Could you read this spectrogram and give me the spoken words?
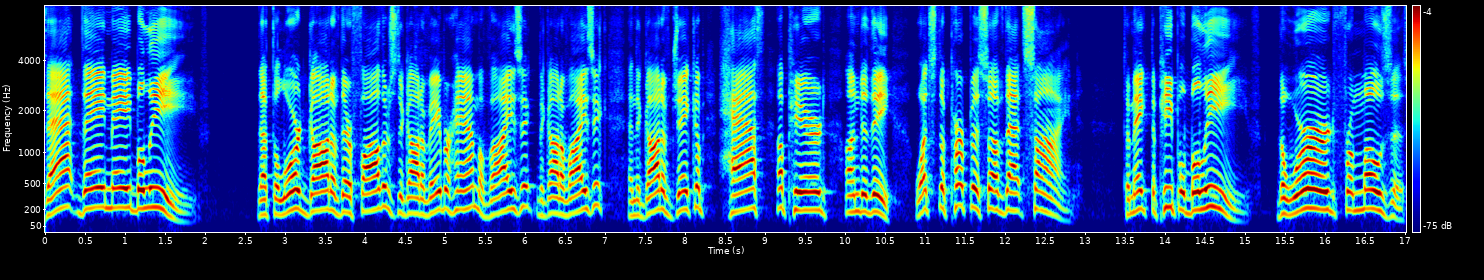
That they may believe that the Lord God of their fathers, the God of Abraham, of Isaac, the God of Isaac, and the God of Jacob, hath appeared unto thee. What's the purpose of that sign? To make the people believe the word from Moses,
